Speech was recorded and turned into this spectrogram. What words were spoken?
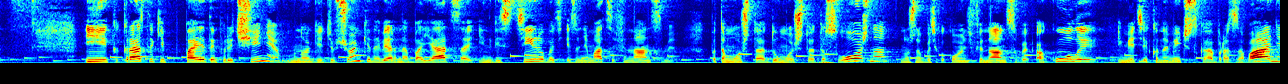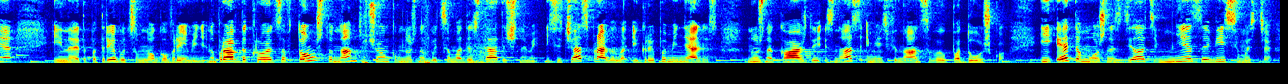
И как раз-таки по этой причине многие девчонки, наверное, боятся инвестировать и заниматься финансами, потому что думают, что это сложно, нужно быть какой-нибудь финансовой акулой, иметь экономическое образование, и на это потребуется много времени. Но правда кроется в том, что нам, девчонкам, нужно быть самодостаточными. И сейчас правила игры поменялись. Нужно каждый из нас иметь финансовую подушку. И это можно сделать вне зависимости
